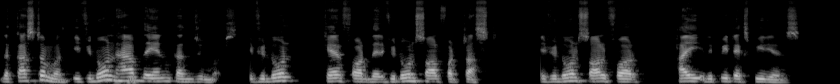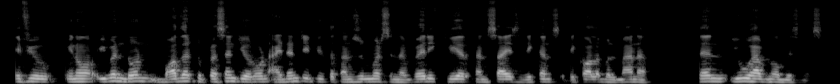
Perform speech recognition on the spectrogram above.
the customers, if you don't have the end consumers, if you don't care for that. If you don't solve for trust if you don't solve for high repeat experience if you you know even don't bother to present your own identity to the consumers in a very clear concise recallable manner then you have no business.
